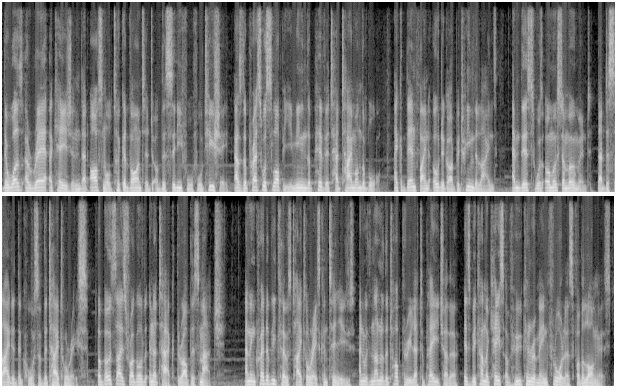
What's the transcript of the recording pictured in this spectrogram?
there was a rare occasion that Arsenal took advantage of the City 4-4-2 shape, as the press was sloppy, meaning the pivot had time on the ball, and could then find Odegaard between the lines, and this was almost a moment that decided the course of the title race. But both sides struggled in attack throughout this match. An incredibly close title race continues, and with none of the top three left to play each other, it's become a case of who can remain flawless for the longest.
